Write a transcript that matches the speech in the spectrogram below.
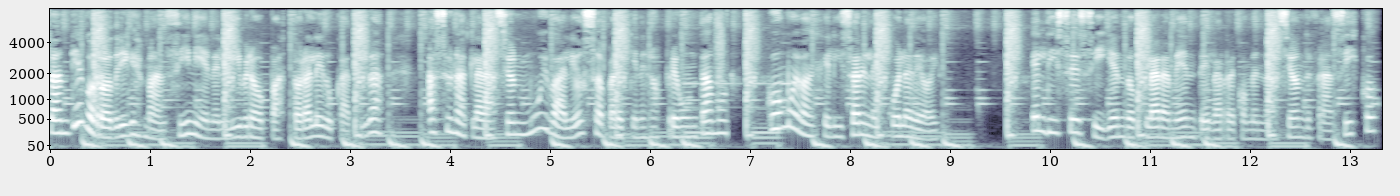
Santiago Rodríguez Mancini en el libro Pastoral Educativa hace una aclaración muy valiosa para quienes nos preguntamos cómo evangelizar en la escuela de hoy. Él dice, siguiendo claramente la recomendación de Francisco,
